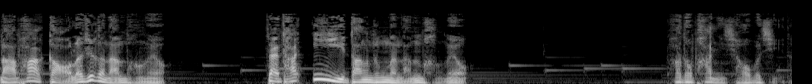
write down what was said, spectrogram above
哪怕搞了这个男朋友，在他意义当中的男朋友。他都怕你瞧不起他，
